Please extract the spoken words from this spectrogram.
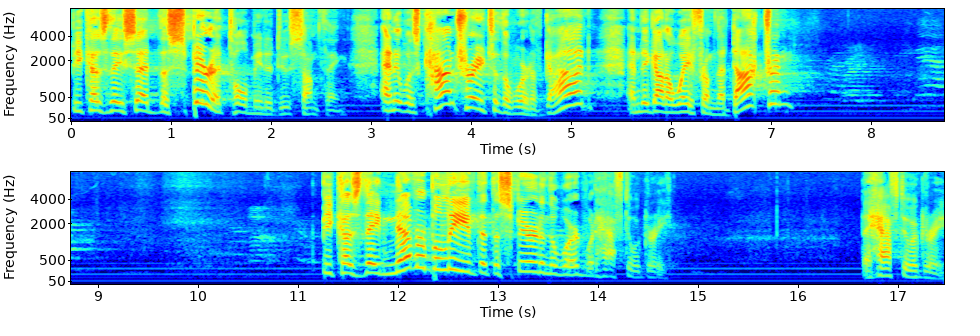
because they said, The Spirit told me to do something, and it was contrary to the Word of God, and they got away from the doctrine because they never believed that the Spirit and the Word would have to agree. They have to agree.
